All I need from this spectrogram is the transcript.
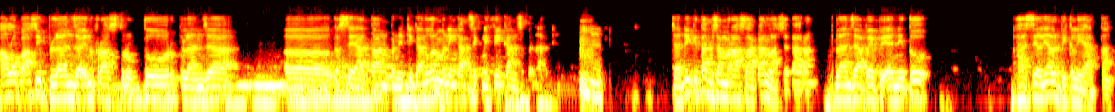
alokasi belanja infrastruktur, belanja eh, kesehatan, pendidikan itu kan meningkat signifikan sebenarnya. Jadi kita bisa merasakan lah sekarang belanja APBN itu hasilnya lebih kelihatan.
